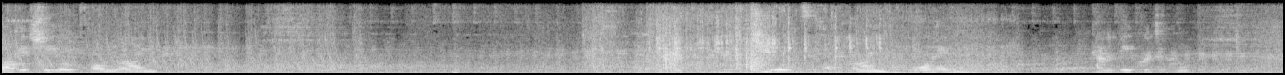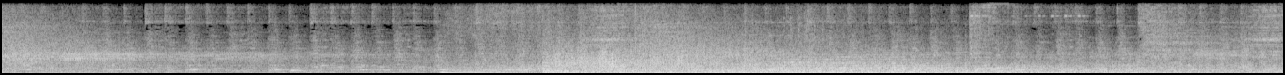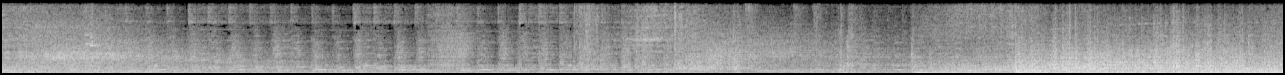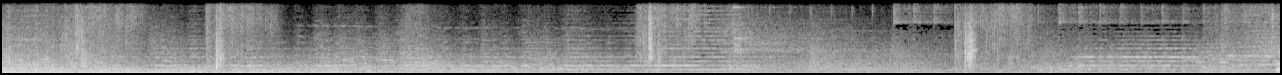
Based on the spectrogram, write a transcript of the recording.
Target shields online. Shields offline. Warning. Canopy critical.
